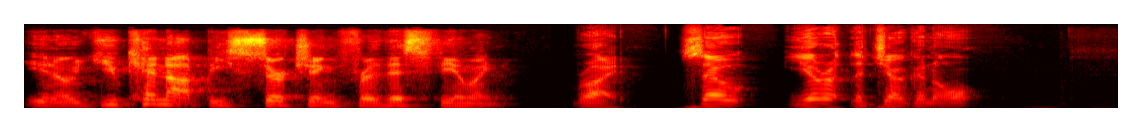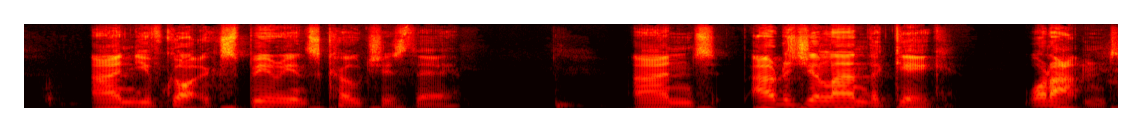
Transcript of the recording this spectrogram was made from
you know, you cannot be searching for this feeling. Right. So you're at the Juggernaut, and you've got experienced coaches there. And how did you land the gig? What happened?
